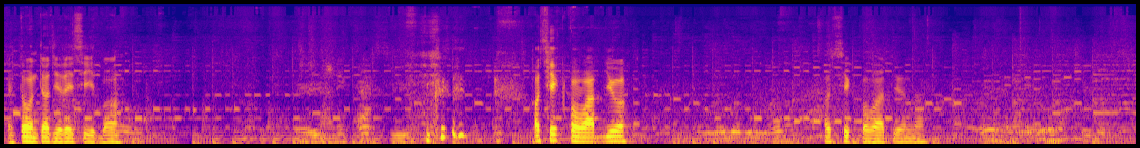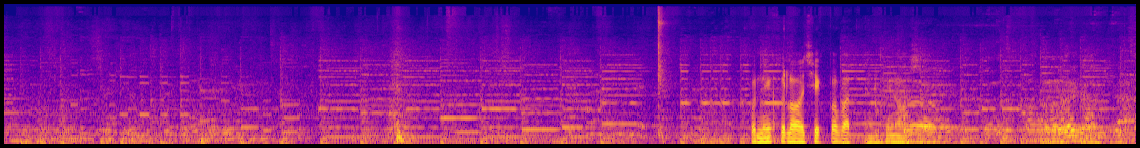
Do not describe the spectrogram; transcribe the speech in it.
ไอ้ต้นเจ้าจะได้ฉีดบ่เขาเช็คประวัติอยู่เขาเช็คประวัติอยู่เนาะคนนี้คือรอเช็คประวัตินะพี่น้อง เ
